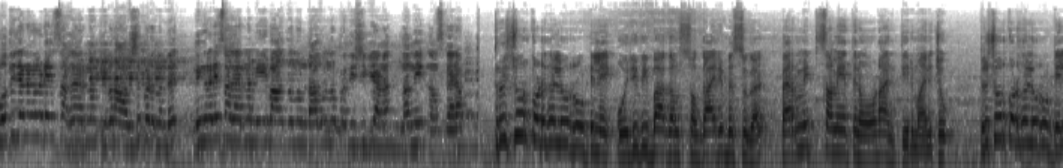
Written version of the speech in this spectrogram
പൊതുജനങ്ങളുടെ സഹകരണം ഇവർ ആവശ്യപ്പെടുന്നുണ്ട്. നിങ്ങളുടെ സഹകരണം ഈ ഭാഗത്തുനിന്ന് ഉണ്ടാകുമെന്ന് പ്രതീക്ഷിക്കുകയാണ്. നന്ദി നമസ്കാരം. തൃശൂർ കൊടുങ്ങല്ലൂർ റൂട്ടിലെ ഒരു വിഭാഗം സ്വകാര്യ ബസ്സുകൾ പെർമിറ്റ് സമയത്തിന് ഓടാൻ തീരുമാനിച്ചു. തൃശൂർ കൊടുങ്ങല്ലൂർ റൂട്ടിൽ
